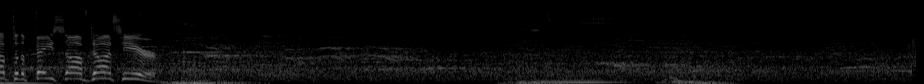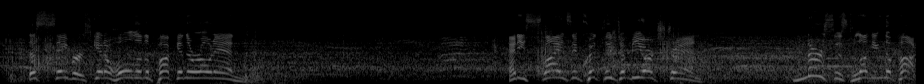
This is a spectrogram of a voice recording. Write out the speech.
up to the face-off dots here. The Sabres get a hold of the puck in their own end. And he slides it quickly to Bjorkstrand. Nurse is lugging the puck.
